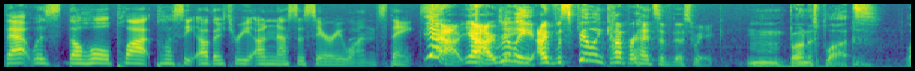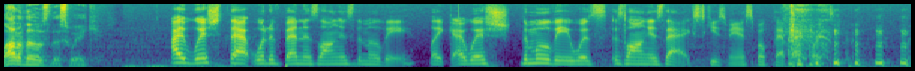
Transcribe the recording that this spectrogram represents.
That was the whole plot plus the other three unnecessary ones. Thanks. Yeah, yeah, I really, Jay. I was feeling comprehensive this week. Mm, bonus plots. A lot of those this week. I wish that would have been as long as the movie. Like, I wish the movie was as long as that. Excuse me, I spoke that backwards.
